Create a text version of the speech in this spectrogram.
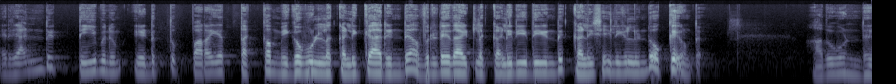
രണ്ട് ടീമിനും എടുത്തു പറയത്തക്ക മികവുള്ള കളിക്കാരുണ്ട് അവരുടേതായിട്ടുള്ള കളി രീതിയുണ്ട് കളിശൈലികളുണ്ട് ഒക്കെയുണ്ട്. അതുകൊണ്ട്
